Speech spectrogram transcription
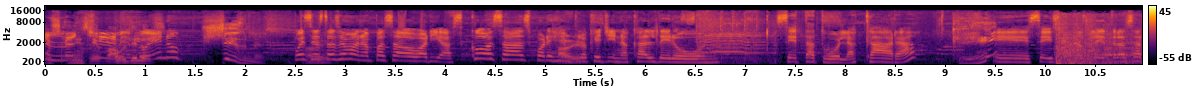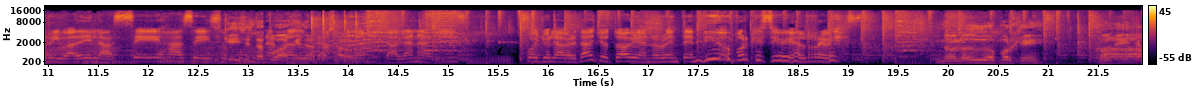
Chisme, en ese chisme, baúl de los bueno. chismes. Pues A esta semana han pasado varias cosas. Por ejemplo, que Gina Calderón se tatuó la cara. ¿Qué? eh, se hizo unas letras arriba de las cejas, se hizo qué como tatuaje, una en la mitad de la nariz. Pues yo la verdad, yo todavía no lo he entendido porque se ve al revés. No lo dudo porque con ella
